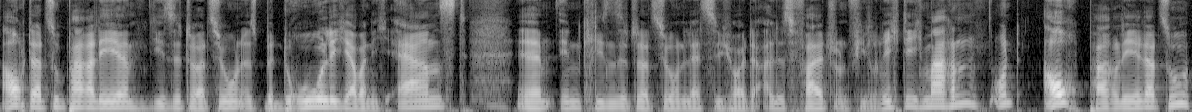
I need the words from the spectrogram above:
Auch dazu parallel, die Situation ist bedrohlich, aber nicht ernst. Ähm, in Krisensituationen lässt sich heute alles falsch und viel richtig machen. Und auch parallel dazu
